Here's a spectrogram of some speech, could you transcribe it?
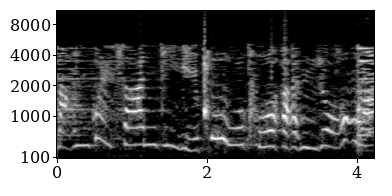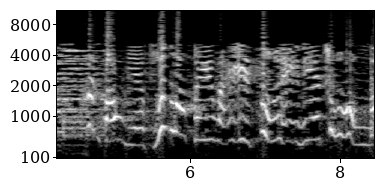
难怪三弟不宽容啊，恨包勉胡作非为罪孽重啊，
